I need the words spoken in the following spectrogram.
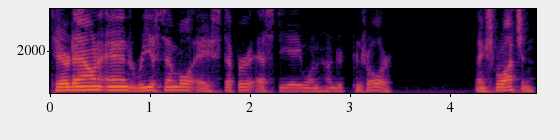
tear down and reassemble a SteppIR SDA 100 controller. Thanks for watching.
